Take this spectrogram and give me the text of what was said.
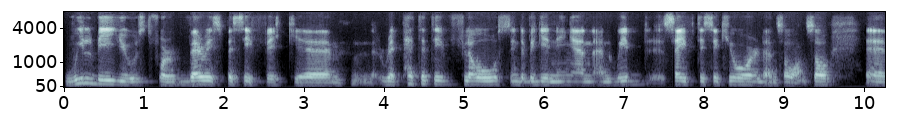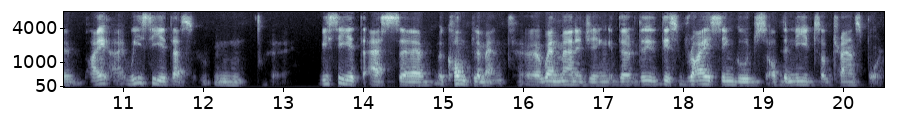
will be used for very specific um, repetitive flows in the beginning and, with safety secured and so on. So uh, we see it as um, we see it as a complement uh, when managing this rising goods of the needs of transport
